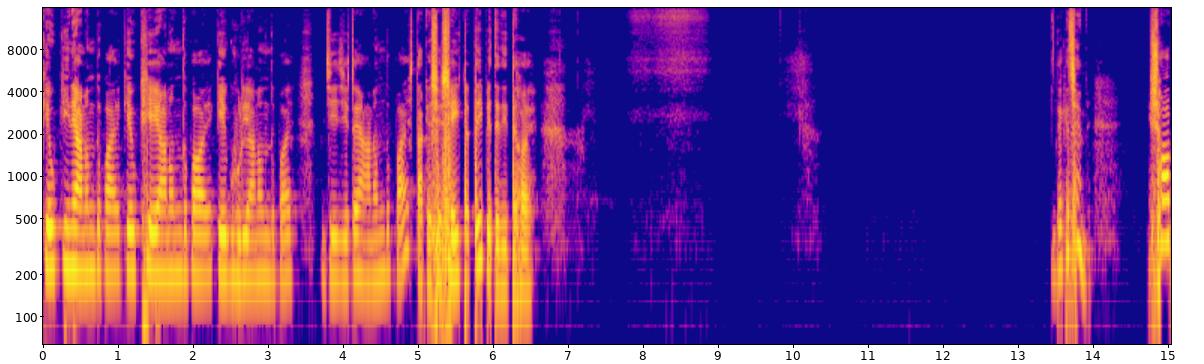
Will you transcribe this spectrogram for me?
কেউ কিনে আনন্দ পায়, কেউ খেয়ে আনন্দ পায়, কেউ ঘুরে আনন্দ পায়, যে যেটায় আনন্দ পায় তাকে সে সেইটাতেই পেতে দিতে হয়। দেখেছেন? সব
